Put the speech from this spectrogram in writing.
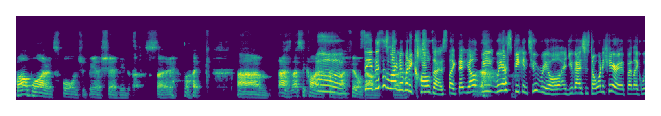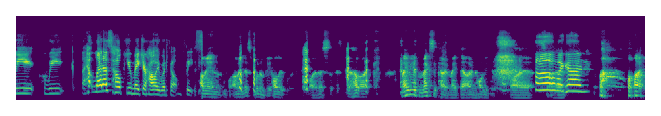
barbed wire and Spawn should be in a shared universe. So like, um, that's that's the kind of thing I feel. Oh, See, this it, is why so- nobody calls us like that. Y'all, we we are speaking too real, and you guys just don't want to hear it. But like we we let us help you make your Hollywood film, please. I mean, I mean, this wouldn't be Hollywood. Like this, like maybe if Mexico made their own Hollywood. Like, oh so- my god. like,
